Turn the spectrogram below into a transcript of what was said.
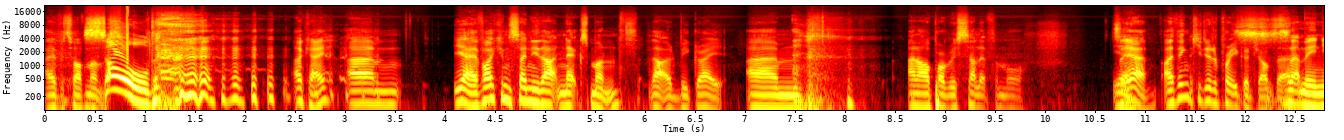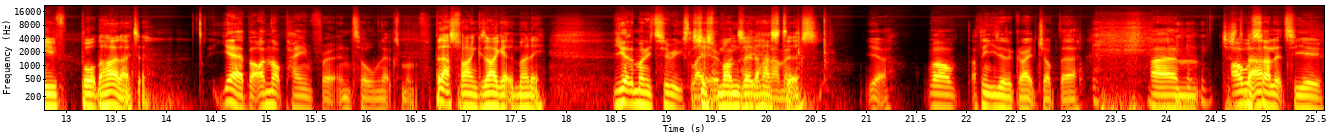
over twelve months? Sold. okay. Um, yeah, if I can send you that next month, that would be great. Um, and I'll probably sell it for more. So yeah, I think you did a pretty good job there. Does that mean you've bought the highlighter? Yeah, but I'm not paying for it until next month. But that's fine because I get the money. You get the money two weeks It's later. just Monzo that has to- Yeah. Well, I think you did a great job there. Um, I will about. sell it to you.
